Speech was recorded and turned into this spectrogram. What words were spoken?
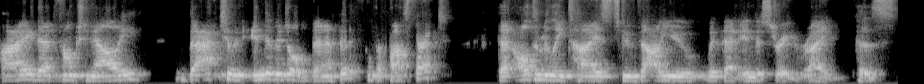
tie that functionality back to an individual benefit for the prospect that ultimately ties to value with that industry, right? Because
